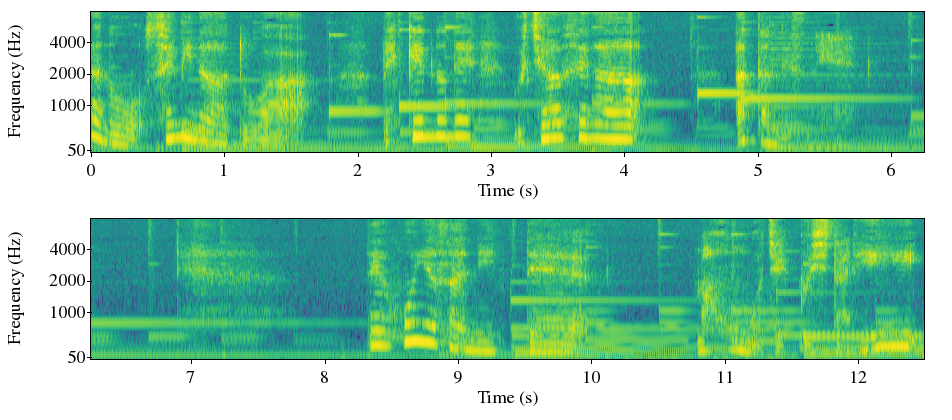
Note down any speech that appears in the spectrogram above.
らのセミナーとは別件のね打ち合わせがあったんですね。で本屋さんに行って、まあ、本をチェックしたり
